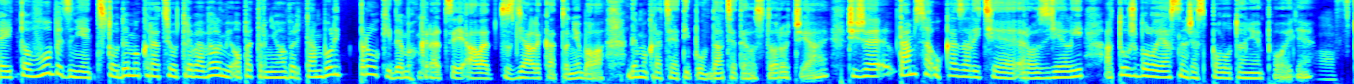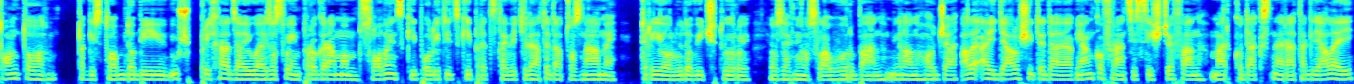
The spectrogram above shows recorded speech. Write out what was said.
Hej, to vôbec nie. S tou demokraciou treba veľmi opatrne hovoriť. Tam boli prvky demokracie, ale zďaleka to nebola demokracia typu v 20. storočia. Hej. Čiže tam sa ukázali tie rozdiely a tu už bolo jasné, že spolu to nepôjde. V tomto takisto období už prichádzajú aj so svojím programom slovenskí politickí predstaviteľi, a teda to známe trio Ludovič Túr, Jozef Miloslav Hurban, Milan Hoďa, ale aj ďalší teda Janko Francisci Štefan, Marko Daxner a tak ďalej.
